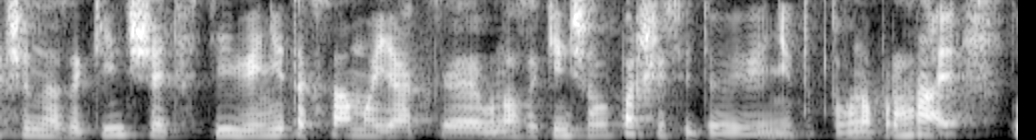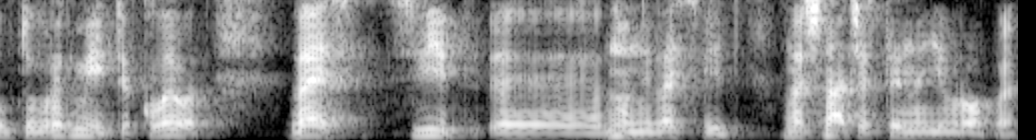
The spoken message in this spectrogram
Німеччина закінчить в тій війні так само, як е, вона закінчила в Першій світовій війні. Тобто вона програє. Тобто, ви розумієте, коли от весь світ, е, ну не весь світ, значна частина Європи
